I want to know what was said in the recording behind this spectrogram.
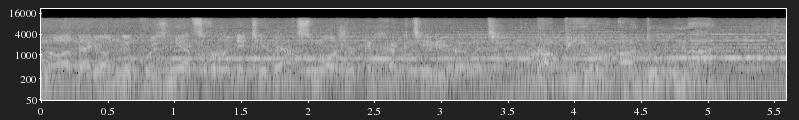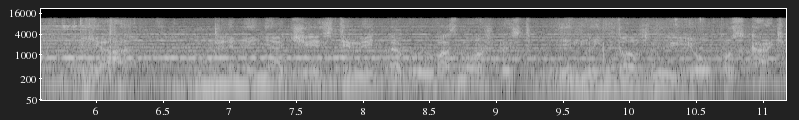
но одаренный кузнец вроде тебя сможет их активировать. Копье Адуна. Я... Честь иметь такую возможность, и мы не должны ее упускать.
